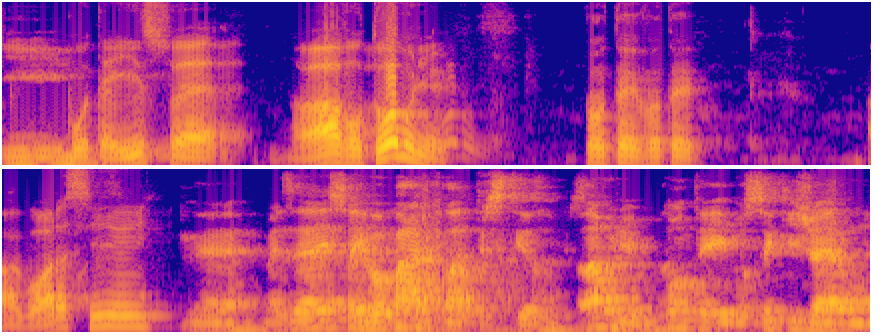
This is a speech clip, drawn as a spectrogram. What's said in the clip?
E... Puta, isso é. Ah, voltou, Munir? Voltei, voltei. Agora sim, hein? É, mas é isso aí, vou parar de falar de tristeza. Ah, Murilo, conta aí, você que já era um,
